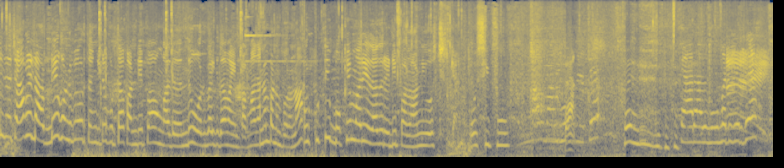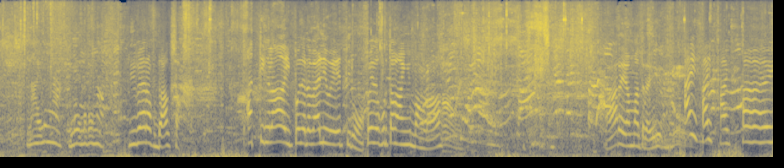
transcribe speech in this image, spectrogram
இந்த சாக்லேட் அப்படியே கொண்டு போய் ஒருத்தங்கிட்ட கொடுத்தா கண்டிப்பாக அவங்க அதை வந்து ஒரு ரூபாய்க்கு தான் வாங்கிப்பாங்க. அதை என்ன பண்ண போறோம்னா ஒரு குட்டி பொக்கே மாதிரி ஏதாவது ரெடி பண்ணலாம்னு யோசிச்சிருக்கேன். ஓசி பூ யாராவது ரிவேர் ஆஃப் டாக்ஸா பார்த்தீங்களா இப்போ இதோட வேல்யூ ஏற்றிடுவோம் இப்போ இதை கொடுத்தா வாங்கிப்பாங்களா? யாரை ஏமாத்துறா? இரு. Hi hi hi hi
